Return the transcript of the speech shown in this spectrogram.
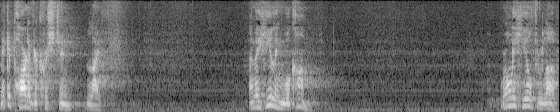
Make it part of your Christian life. And the healing will come. We're only healed through love.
